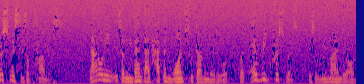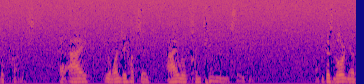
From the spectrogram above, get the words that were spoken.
Christmas is a promise. Not only is an event that happened once 2,000 years ago, but every Christmas is a reminder of the promise that I, you know, one J. Hudson, I will continue to save you. Because Lord, you know,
